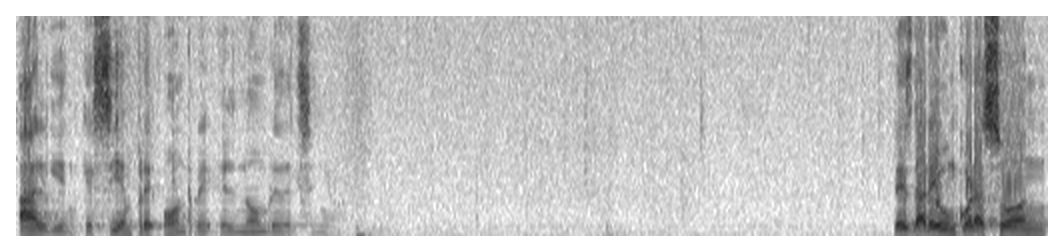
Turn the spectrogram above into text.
alguien que siempre honre el nombre del Señor. Les daré un corazón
